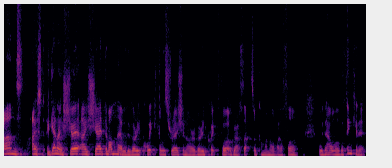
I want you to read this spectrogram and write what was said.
And I again I share I shared them on there with a very quick illustration or a very quick photograph that took on my mobile phone without overthinking it,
